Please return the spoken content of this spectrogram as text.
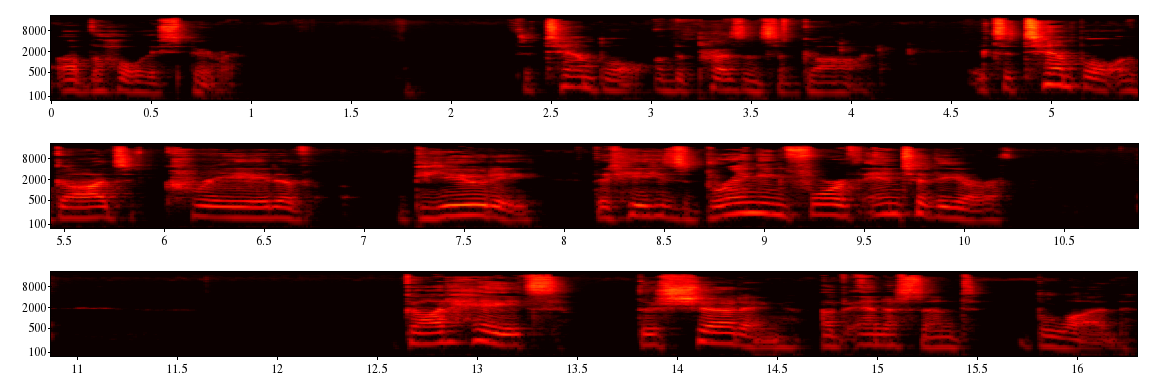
of the Holy Spirit. It's a temple of the presence of God. It's a temple of God's creative beauty that He is bringing forth into the earth. God hates the shedding of innocent blood.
